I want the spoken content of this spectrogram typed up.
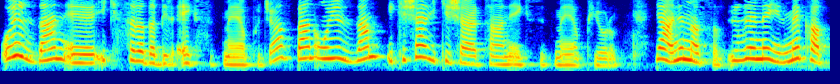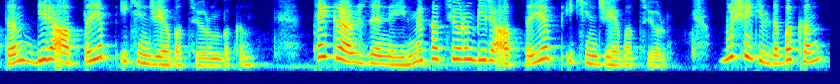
O yüzden e, iki sırada bir eksiltme yapacağız. Ben o yüzden ikişer ikişer tane eksiltme yapıyorum. Yani nasıl? Üzerine ilmek attım. Biri atlayıp ikinciye batıyorum bakın. Tekrar üzerine ilmek atıyorum. Biri atlayıp ikinciye batıyorum. Bu şekilde bakın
